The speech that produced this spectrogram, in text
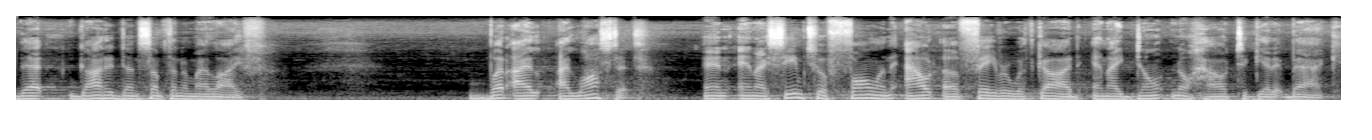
that God had done something in my life. But I, I lost it. And, and I seem to have fallen out of favor with God, and I don't know how to get it back.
